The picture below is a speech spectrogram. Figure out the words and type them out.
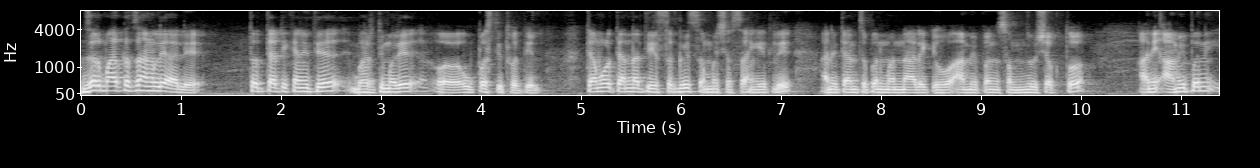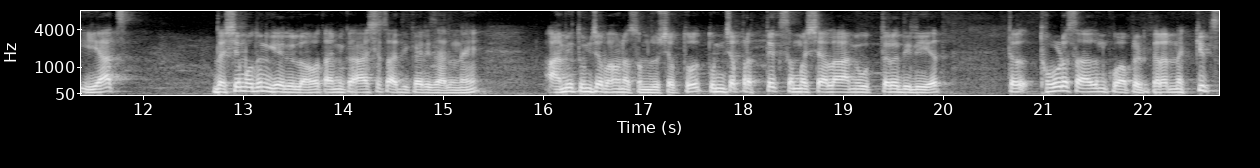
जर मार्क चांगले आले तर त्या ठिकाणी ते भरतीमध्ये उपस्थित होतील. त्यामुळे त्यांना ती सगळी समस्या सांगितली आणि त्यांचं पण म्हणणं आलं की हो आम्ही पण समजू शकतो. आणि आम्ही पण याच दशेमधून गेलेलो आहोत. आम्ही काय असेच अधिकारी झाले नाही. आम्ही तुमच्या भावना समजू शकतो. तुमच्या प्रत्येक समस्याला आम्ही उत्तरं दिली आहेत. तर थोडंसं अजून कोऑपरेट करा. नक्कीच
